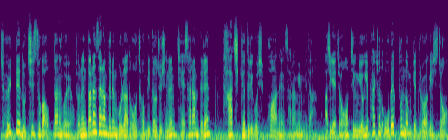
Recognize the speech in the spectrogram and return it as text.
절대 놓칠 수가 없다는 거예요. 저는 다른 사람들은 몰라도 저 믿어주시는 제 사람들은 다 지켜드리고 싶어하는 사람입니다. 아시겠죠? 지금 여기 8,500분 넘게 들어와 계시죠?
